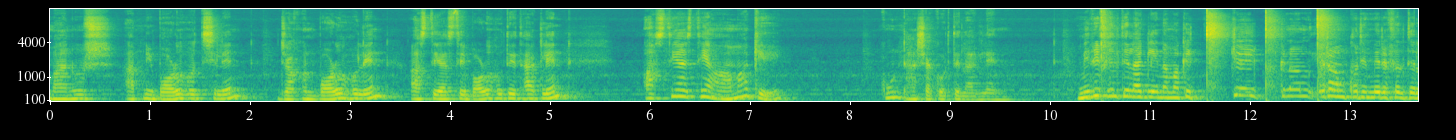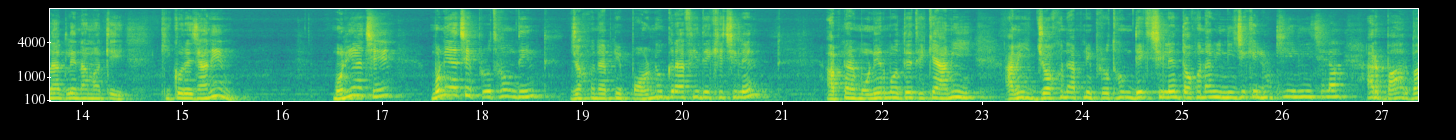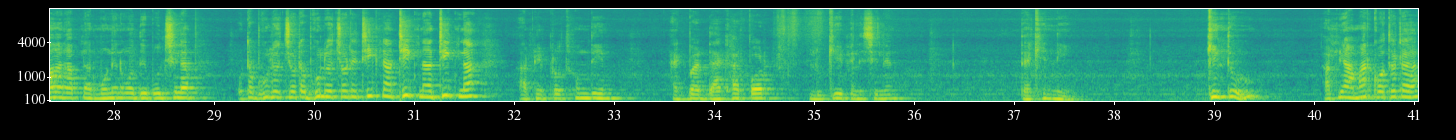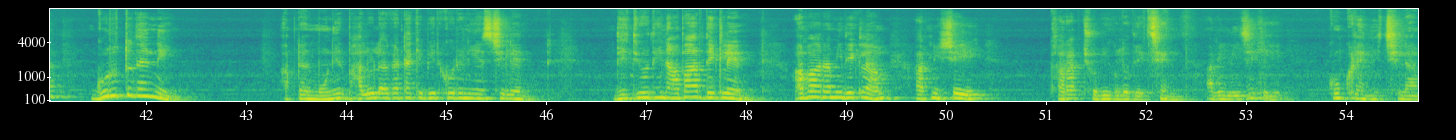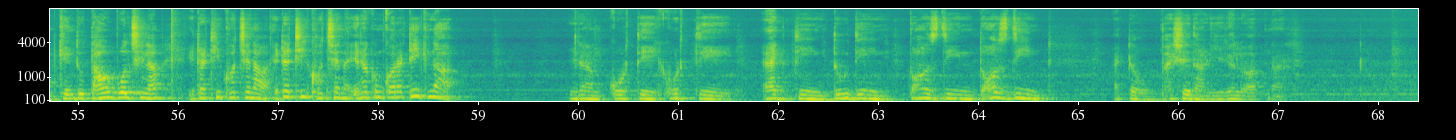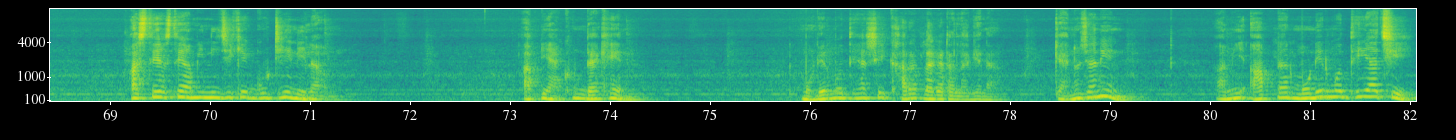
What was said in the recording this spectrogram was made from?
মানুষ আপনি বড় হচ্ছিলেন, যখন বড় হলেন আস্তে আস্তে বড় হতে থাকলেন, আস্তে আস্তে আমাকে কোন ঠাসা করতে লাগলেন। মেরে ফেলতে লাগলেন আমাকে একদম এরম করে মেরে ফেলতে লাগলেন আমাকে, কি করে জানেন? মনে আছে মনে আছে প্রথম দিন যখন আপনি পর্নোগ্রাফি দেখেছিলেন? আপনার মনের মধ্যে থেকে আমি আমি যখন আপনি প্রথম দেখছিলেন, তখন আমি নিজেকে লুকিয়ে নিয়েছিলাম আর বারবার আপনার মনের মধ্যে বলছিলাম, ওটা ভুল হচ্ছে, ওটা ভুল হচ্ছে, ওটা ঠিক না ঠিক না ঠিক না। আপনি প্রথম দিন একবার দেখার পর লুকিয়ে ফেলেছিলেন। দেখেননি। কিন্তু আপনি আমার কথাটা গুরুত্ব দেননি। আপনার মনের ভালো লাগাটাকে বের করে নিয়ে এসেছিলেন। দ্বিতীয় দিন আবার দেখলেন। আবার আমি দেখলাম আপনি সেই খারাপ ছবিগুলো দেখছেন। আমি নিজেকে কুঁকড়ে নিচ্ছিলাম, কিন্তু তাও বলছিলাম, এটা ঠিক হচ্ছে না, এটা ঠিক হচ্ছে না, এরকম করা ঠিক না। এরম করতে করতে একদিন, দুদিন পাঁচ দিন দশ দিন একটা অভ্যাসে দাঁড়িয়ে গেল আপনার। আস্তে আস্তে আমি নিজেকে গুটিয়ে নিলাম। আপনি এখন দেখেন, মনের মধ্যে আর সেই খারাপ লাগাটা লাগে না। কেন জানেন? আমি আপনার মনের মধ্যেই আছি,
